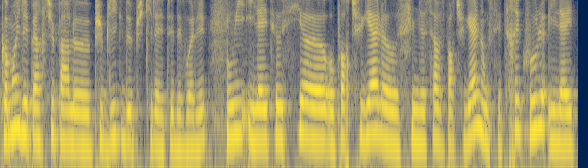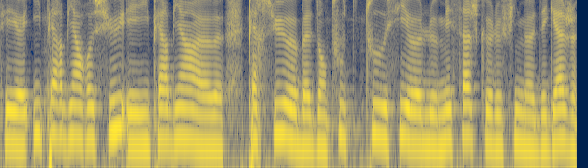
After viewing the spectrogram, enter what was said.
comment il est perçu par le public depuis qu'il a été dévoilé? Oui, il a été aussi au Portugal, au film de surf Portugal, donc c'est très cool. Il a été hyper bien reçu et hyper bien perçu bah, dans tout, aussi le message que le film dégage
